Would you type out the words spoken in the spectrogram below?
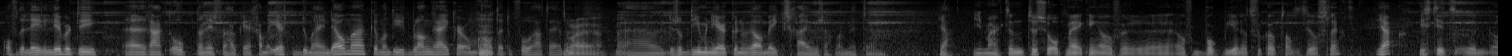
of de Lady Liberty uh, raakt op, dan is het van oké, okay, gaan we eerst de een Del maken, want die is belangrijker om Hm. altijd op voorraad te hebben. Ja, ja, ja. Uh, dus op die manier kunnen we wel een beetje schuiven, zeg maar, met... uh, ja. Je maakt een tussenopmerking over, uh, over bokbier, dat verkoopt altijd heel slecht. Ja. Is dit uh,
